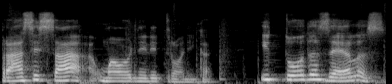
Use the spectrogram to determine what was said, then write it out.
para acessar uma ordem eletrônica. E todas elas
